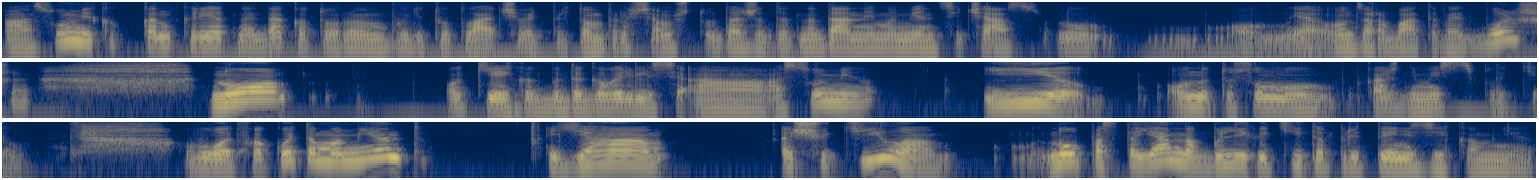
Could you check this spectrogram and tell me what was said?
о сумме конкретной, да, которую он будет выплачивать, при том, при всем, что даже на данный момент сейчас, ну, он, он зарабатывает больше, но, окей, как бы договорились о, о сумме, и он эту сумму каждый месяц платил. Вот, в какой-то момент я ощутила, но постоянно были какие-то претензии ко мне.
